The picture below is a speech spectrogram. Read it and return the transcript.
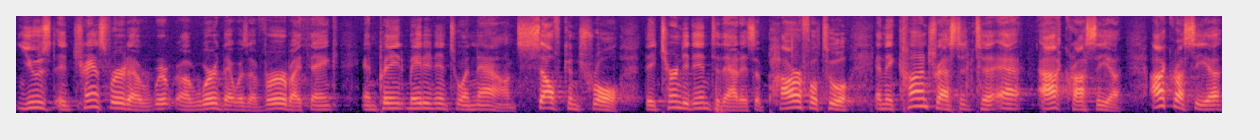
used, it transferred a, a word that was a verb, I think, and made it into a noun, self control. They turned it into that. It's a powerful tool, and they contrasted to akrasia. Akrasia,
